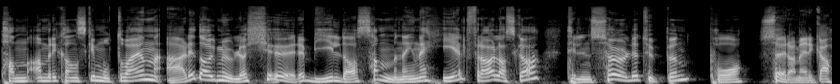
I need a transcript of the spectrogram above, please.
panamerikanske motorveien er det i dag mulig å kjøre bil da sammenhengende helt fra Alaska til den sørlige tuppen på Sør-Amerika.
